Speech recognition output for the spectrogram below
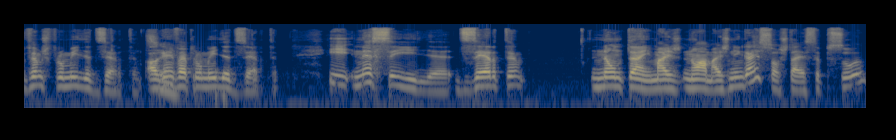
vamos para uma ilha deserta. Alguém Sim. vai para uma ilha deserta. E nessa ilha deserta não tem mais, não há mais ninguém, só está essa pessoa,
